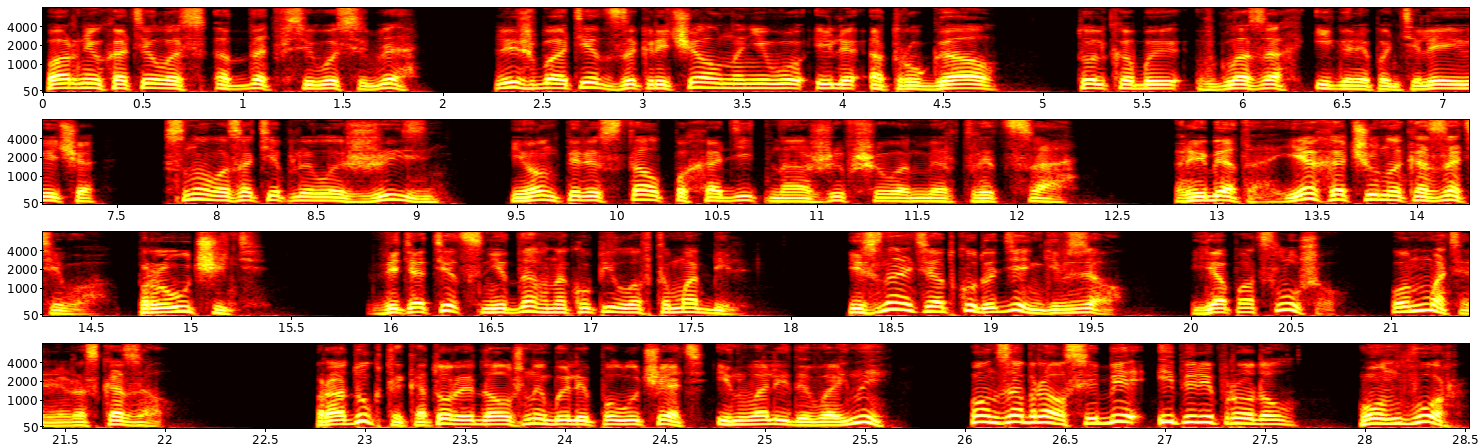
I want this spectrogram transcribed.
Парню хотелось отдать всего себя, лишь бы отец закричал на него или отругал, только бы в глазах Игоря Пантелеевича снова затеплилась жизнь, и он перестал походить на ожившего мертвеца. «Ребята, я хочу наказать его, проучить. Ведь отец недавно купил автомобиль. И знаете, откуда деньги взял? Я подслушал, он матери рассказал. Продукты, которые должны были получать инвалиды войны, он забрал себе и перепродал. Он вор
